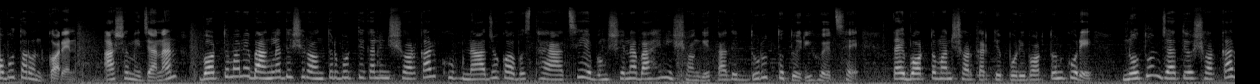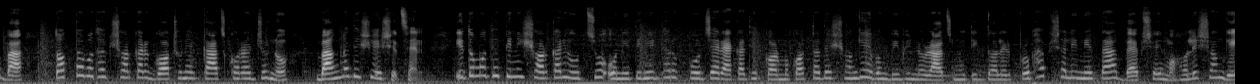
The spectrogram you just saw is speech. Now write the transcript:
অবতরণ করেন। আসামি জানান, বর্তমানে বাংলাদেশের অন্তর্বর্তীকালীন সরকার খুব নাজুক অবস্থায় আছে এবং সেনাবাহিনীর সঙ্গে তাদের দূরত্ব তৈরি হয়েছে। তাই বর্তমান সরকারকে পরিবর্তন করে নতুন জাতীয় সরকার বা তত্ত্বাবধায়ক সরকার গঠনের কাজ করার জন্য বাংলাদেশে এসেছেন। ইতোমধ্যে তিনি সরকারি উচ্চ ও নীতি নির্ধারক পর্যায়ের একাধিক কর্মকর্তাদের সঙ্গে এবং বিভিন্ন রাজনৈতিক দলের প্রভাবশালী নেতা, ব্যবসায়ী মহলের সঙ্গে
